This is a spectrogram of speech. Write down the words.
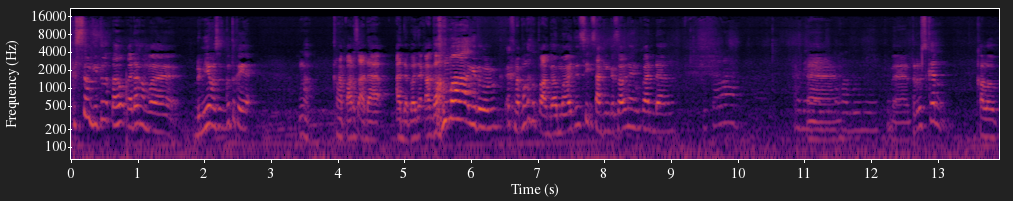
Kesel gitu tahu kadang sama dunia maksud gue tuh kayak Nggak, kenapa harus ada ada banyak agama? Gitu. Eh, Kenapa gak satu agama aja sih? Saking keselnya gue kadang perbedaan Nah. di muka bumi. Nah, terus kan kalau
